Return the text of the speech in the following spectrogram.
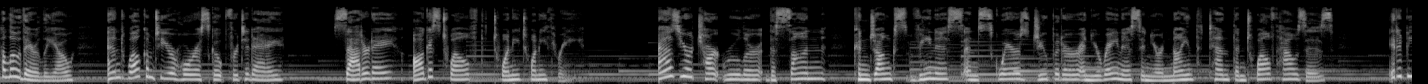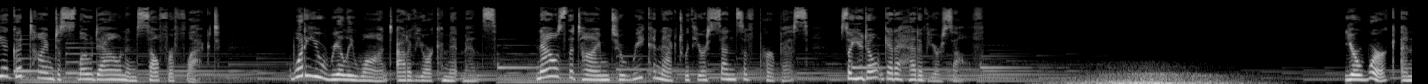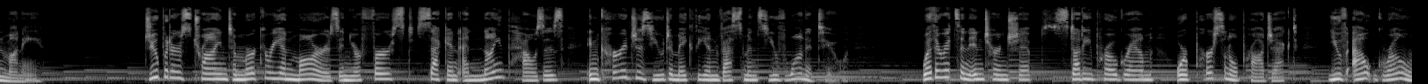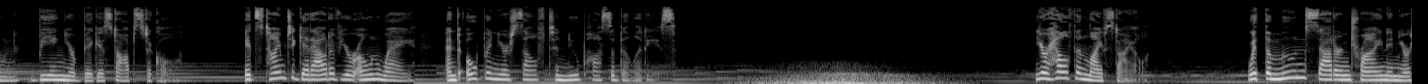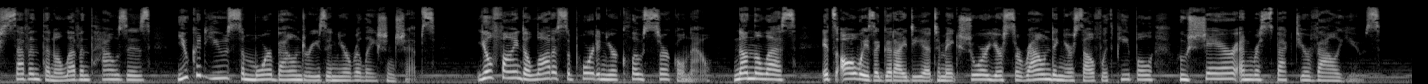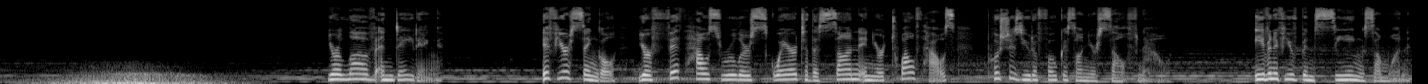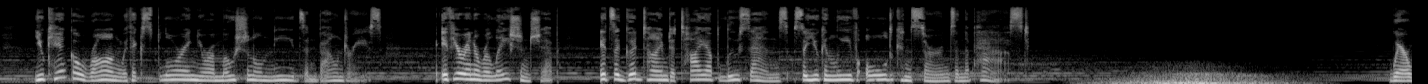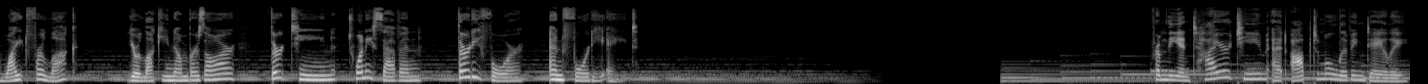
Hello there, Leo, and welcome to your horoscope for today, Saturday, August 12th, 2023. As your chart ruler, the Sun conjuncts Venus and squares Jupiter and Uranus in your 9th, 10th, and 12th houses, it'd be a good time to slow down and self reflect. What do you really want out of your commitments? Now's the time to reconnect with your sense of purpose so you don't get ahead of yourself. Your work and money. Jupiter's trine to Mercury and Mars in your first, second, and ninth houses encourages you to make the investments you've wanted to. Whether it's an internship, study program, or personal project, you've outgrown being your biggest obstacle. It's time to get out of your own way and open yourself to new possibilities. Your health and lifestyle. With the Moon Saturn trine in your 7th and 11th houses, you could use some more boundaries in your relationships. You'll find a lot of support in your close circle now. Nonetheless, it's always a good idea to make sure you're surrounding yourself with people who share and respect your values. Your love and dating. If you're single, your fifth house ruler's square to the sun in your 12th house pushes you to focus on yourself now. Even if you've been seeing someone, you can't go wrong with exploring your emotional needs and boundaries. If you're in a relationship, it's a good time to tie up loose ends so you can leave old concerns in the past. Wear white for luck. Your lucky numbers are 13, 27, 34, and 48. From the entire team at Optimal Living Daily,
